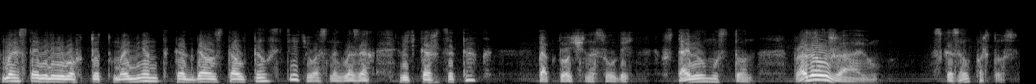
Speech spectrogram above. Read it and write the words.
Мы оставили его в тот момент, когда он стал толстеть у вас на глазах, ведь кажется так? Так точно, сударь, вставил Мустон. Продолжаю. — сказал Портос.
